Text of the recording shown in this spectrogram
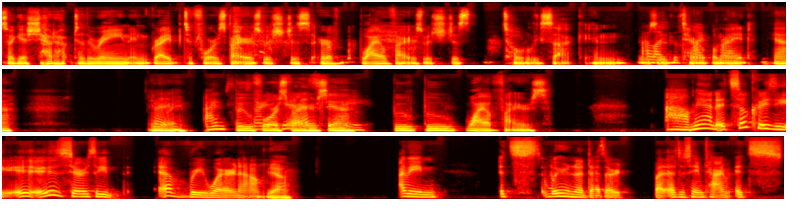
so I guess shout out to the rain and gripe to forest fires, which just or wildfires, which just totally suck. And it was like a terrible night. Yeah. But Anyway, I'm so boo forest. Fires, yeah. boo boo wildfires. Oh man, it's so crazy. It is seriously everywhere now. Yeah. I mean, it's we're in a desert, but at the same time, it's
